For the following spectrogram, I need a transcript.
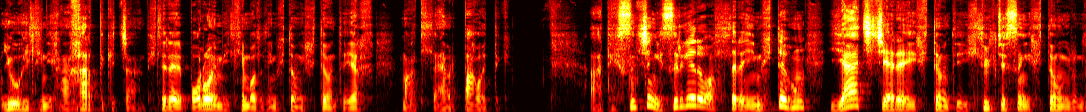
юу хэлхийг анхаардаг гэж байгаа. Тэгэхээр буруу юм хэлэх юм бол эмхтэн хүн эрэгтэй хүнтэй ярих магадлал амар бага байдаг. А тэгсэн чинь эсэргээр болохоор эмхтэй хүн яаж ч яриа эрэгтэй хүнтэй ихлүүлжсэн эрэгтэй хүн ер нь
